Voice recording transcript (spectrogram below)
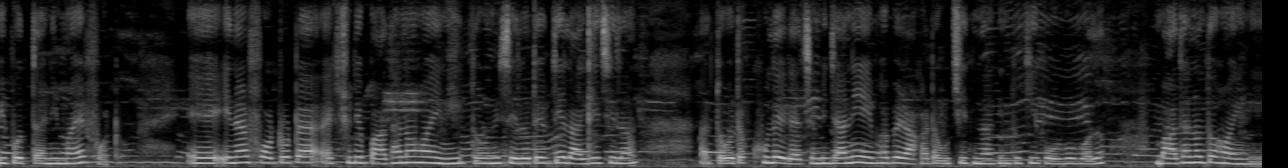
বিপত্তারিণী মায়ের ফটো এনার ফটোটা অ্যাকচুয়ালি বাঁধানো হয়নি, তো আমি সেলোটেপ দিয়ে লাগিয়েছিলাম। আর তো ওটা খুলে গেছে। আমি জানি এইভাবে রাখাটা উচিত না, কিন্তু কি করব বলো? বাঁধানো তো হয়নি।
